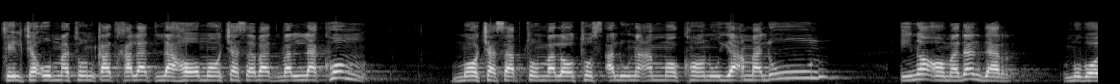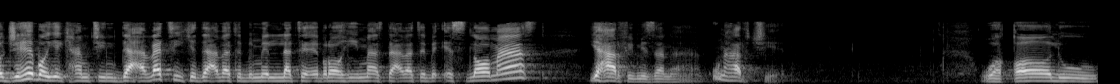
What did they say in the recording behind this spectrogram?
تلک امتون قد خلت لها ما کسبت و لکم ما کسبتم ولا تسالون اما کانو یعملون اینا آمدن در مواجهه با یک همچین دعوتی که دعوت به ملت ابراهیم است دعوت به اسلام است یه حرفی می‌زنن. اون حرف چیه؟ و قالو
